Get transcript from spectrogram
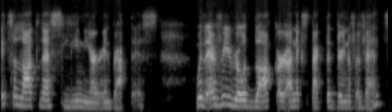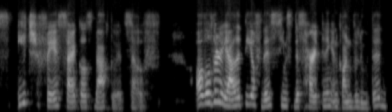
It's a lot less linear in practice. With every roadblock or unexpected turn of events, each phase cycles back to itself. Although the reality of this seems disheartening and convoluted,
